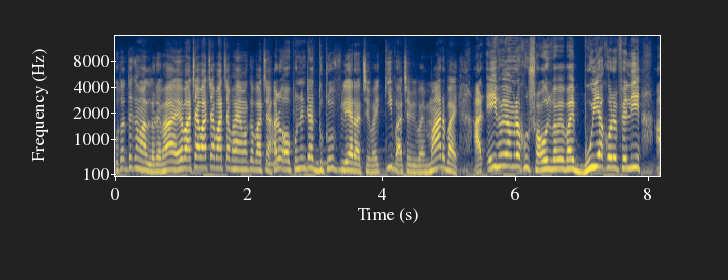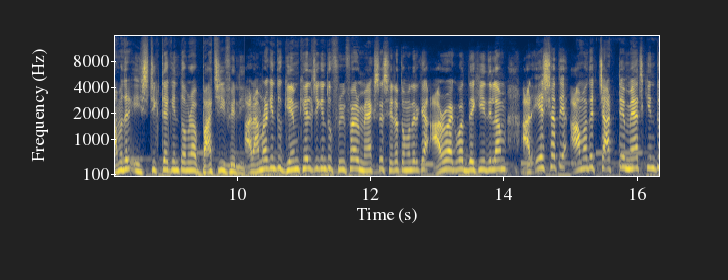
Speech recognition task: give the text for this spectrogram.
কোথা থেকে মারলো রে ভাই? বাঁচা বাঁচা বাঁচা ভাই, আমাকে বাঁচা। আর অপোনেন্ট আর দুটো প্লেয়ার আছে ভাই, কি বাঁচাবি ভাই? মার ভাই। আর এইভাবে আমরা খুব সহজভাবে ভাই বুইয়া করে ফেলি, আমাদের স্টিকটা কিন্তু আমরা বাঁচিয়ে ফেলি। আর আমরা কিন্তু গেম খেলছি কিন্তু ফ্রি ফায়ার ম্যাক্সে সেটা তোমাদেরকে আরও একবার দেখিয়ে দিলাম। আর এর সাথে আমাদের চারটে ম্যাচ কিন্তু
